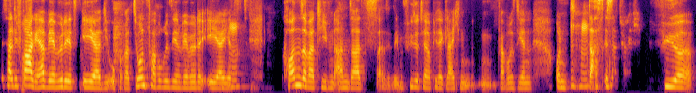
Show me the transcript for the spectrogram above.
ist halt die Frage, ja, wer würde jetzt eher die Operation favorisieren, wer würde eher mhm. jetzt konservativen Ansatz, also eben Physiotherapie dergleichen favorisieren. Und mhm. das ist natürlich für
